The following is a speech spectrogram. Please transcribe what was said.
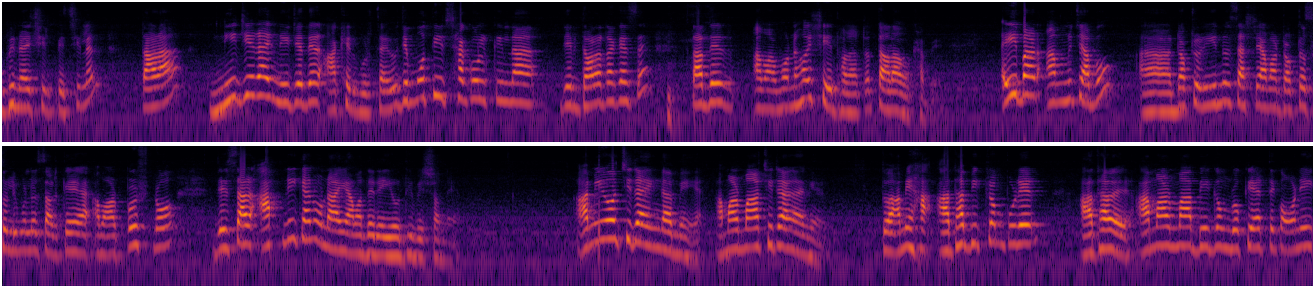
অভিনয় শিল্পী ছিলেন। তারা নিজেরাই নিজেদের আখের গুড়ছায় ওই যে মতির ছাগল কিনা যে ধরাটা গেছে, তাদের আমার মনে হয় সেই ধরাটা তারাও খাবে। এইবার আমি চাবো ডক্টর ইনুস আসছে আমার ডক্টর সলিমুল্লাহ স্যারকে আমার প্রশ্ন যে, স্যার, আপনি কেন নাই আমাদের এই অধিবেশনে? আমিও চিটাঙ্গা মেয়ে, আমার মা চিটাঙ্গাঙের তো আমি আধা বিক্রমপুরের, আধা, আমার মা বেগম রোকেয়ার থেকে অনেক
